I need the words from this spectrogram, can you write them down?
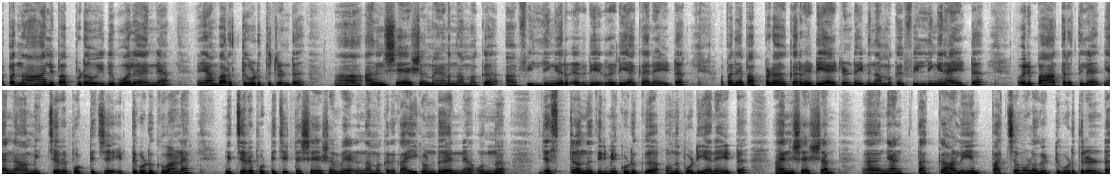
അപ്പോൾ നാല് പപ്പടവും ഇതുപോലെ തന്നെ ഞാൻ വറുത്ത് കൊടുത്തിട്ടുണ്ട്. അതിനുശേഷം വേണം നമുക്ക് ഫില്ലിങ് റെഡി റെഡിയാക്കാനായിട്ട് അപ്പോൾ അതേ പപ്പടമൊക്കെ റെഡി ആയിട്ടുണ്ട്. ഇനി നമുക്ക് ഫില്ലിങ്ങിനായിട്ട് ഒരു പാത്രത്തിൽ ഞാൻ ആ മിച്ചർ പൊട്ടിച്ച് ഇട്ട് കൊടുക്കുവാണ്. മിച്ചർ പൊട്ടിച്ചിട്ട ശേഷം നമുക്കത് കൈ കൊണ്ട് തന്നെ ഒന്ന് ജസ്റ്റ് ഒന്ന് തിരുമ്മി കൊടുക്കുക ഒന്ന് പൊടിയാനായിട്ട്. അതിനുശേഷം ഞാൻ തക്കാളിയും പച്ചമുളക് ഇട്ട് കൊടുത്തിട്ടുണ്ട്.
